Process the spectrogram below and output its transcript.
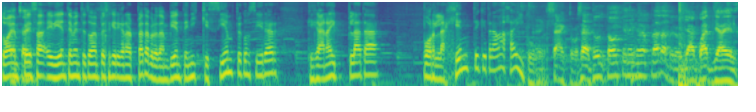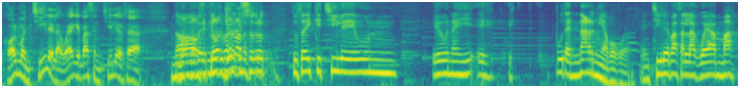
toda, empresa, evidentemente toda empresa quiere ganar plata, pero también tenéis que siempre considerar que ganáis plata por la gente que trabaja ahí. Exacto, o sea, todos quieren ganar plata, pero ya, ya el colmo en Chile, la weá que pasa en Chile, o sea... No, pero es que lo que pasa es que nosotros, tú sabes que Chile es un es una. Es, puta, en Narnia, po, weón. En Chile pasan las weas más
